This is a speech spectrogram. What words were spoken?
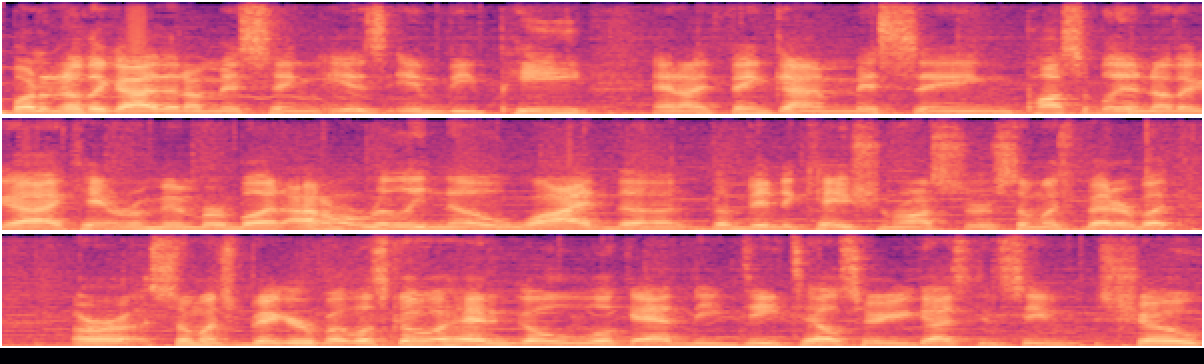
But another guy that I'm missing is MVP, and I think I'm missing possibly another guy I can't remember, but I don't really know why the, the Vindication roster is so much better, but or so much bigger. But let's go ahead and go look at the details here. You guys can see show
